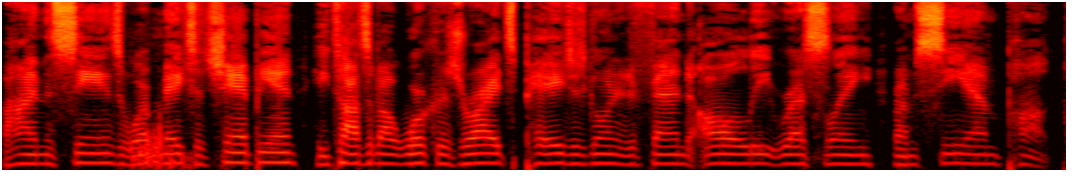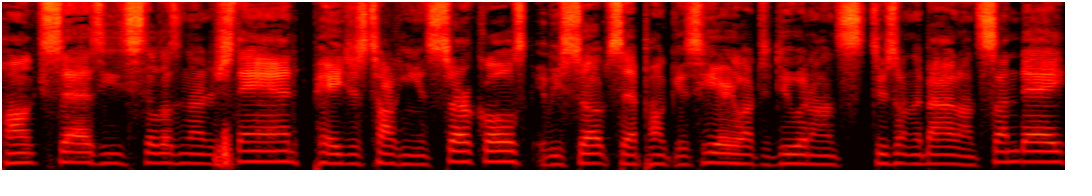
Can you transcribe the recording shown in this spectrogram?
behind the scenes what makes a champion. He talks about workers' rights. Page is going to defend all elite wrestling from CM Punk. Punk says he still doesn't understand. Page is talking in circles. If he's so upset Punk is here, he'll have to do it on do something about it on Sunday.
